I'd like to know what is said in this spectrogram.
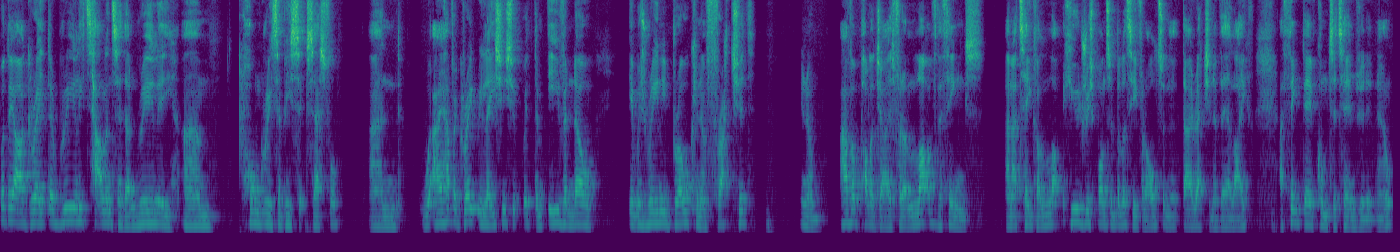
but they are great. They're really talented and really um, hungry to be successful. And I have a great relationship with them, even though it was really broken and fractured. You know, I've apologized for a lot of the things and I take a lot huge responsibility for altering the direction of their life. I think they've come to terms with it now.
